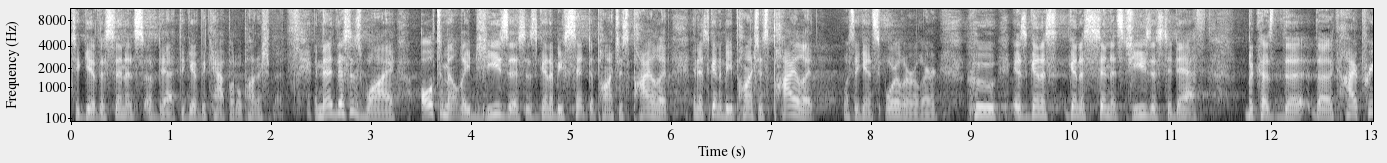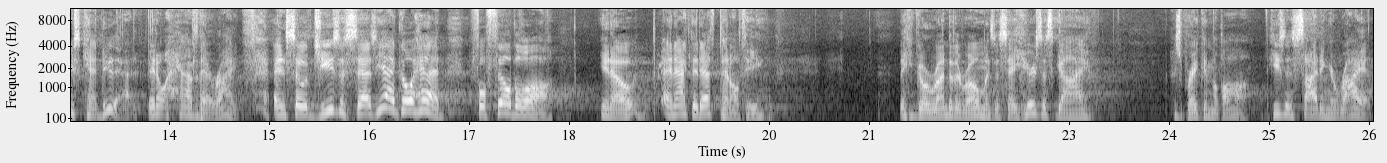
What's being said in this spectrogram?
to give the sentence of death, to give the capital punishment. And this is why ultimately Jesus is going to be sent to Pontius Pilate, and it's going to be Pontius Pilate, once again, spoiler alert, who is going to, sentence Jesus to death because the, the high priest can't do that. They don't have that right. And so if Jesus says, yeah, go ahead, fulfill the law, you know, enact the death penalty, they could go run to the Romans and say, here's this guy who's breaking the law. He's inciting a riot.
